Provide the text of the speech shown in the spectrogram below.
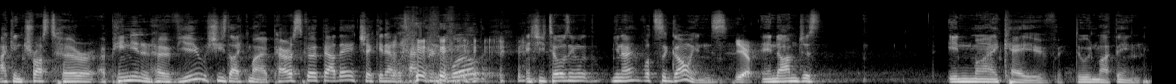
I can trust her opinion and her view. She's like my periscope out there, checking out what's happening in the world, and she tells me what you know what's the goings. Yep. And I'm just in my cave doing my thing.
